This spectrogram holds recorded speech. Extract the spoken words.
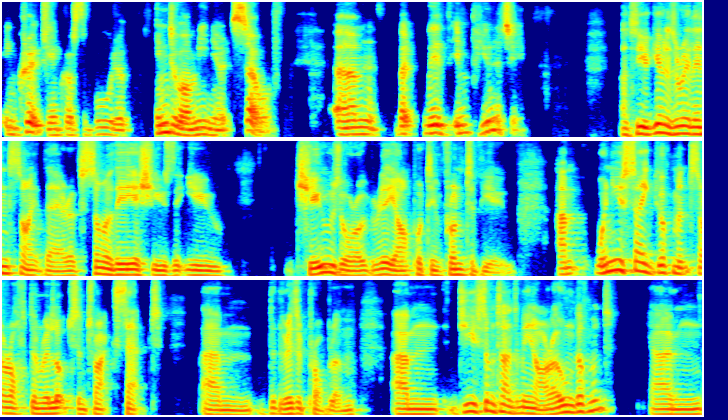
encroaching across the border into Armenia itself, um, but with impunity. And so you've given us a real insight there of some of the issues that you choose or really are put in front of you. Um, when you say governments are often reluctant to accept um, that there is a problem, um, do you sometimes mean our own government um,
